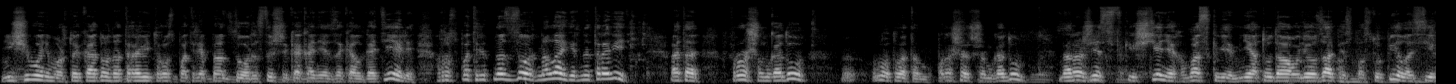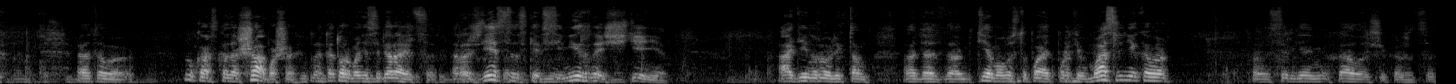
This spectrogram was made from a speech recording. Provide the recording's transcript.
Ничего не может, только одно натравить Роспотребнадзор. И слышали, как они заколготели. Роспотребнадзор на лагерь натравить. Это в прошлом году, ну вот в этом прошедшем году, на рождественских чтениях в Москве, мне оттуда аудиозапись поступила с их этого ну как сказать, шабаша, на котором они собираются. Рождественское всемирное чтение. Один ролик там, а, да, да, тема выступает против Масленникова, э, Сергея Михайловича, кажется.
